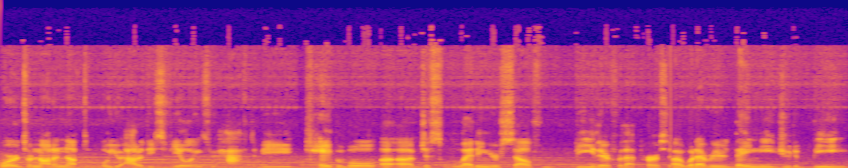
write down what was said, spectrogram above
Words are not enough to pull you out of these feelings. You have to be capable of, of just letting yourself be there for that person, uh, whatever they need you to be.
